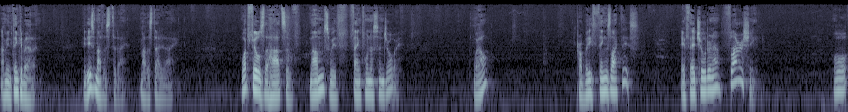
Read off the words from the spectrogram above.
I mean, think about it. It is Mother's today, Mother's Day today. What fills the hearts of mums with thankfulness and joy? Well, probably things like this if their children are flourishing or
